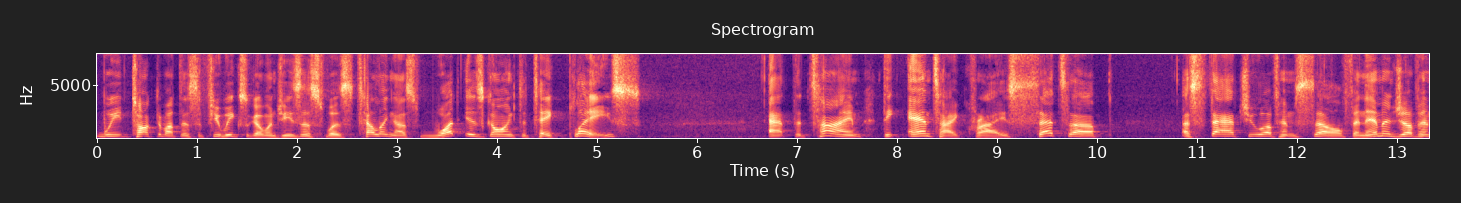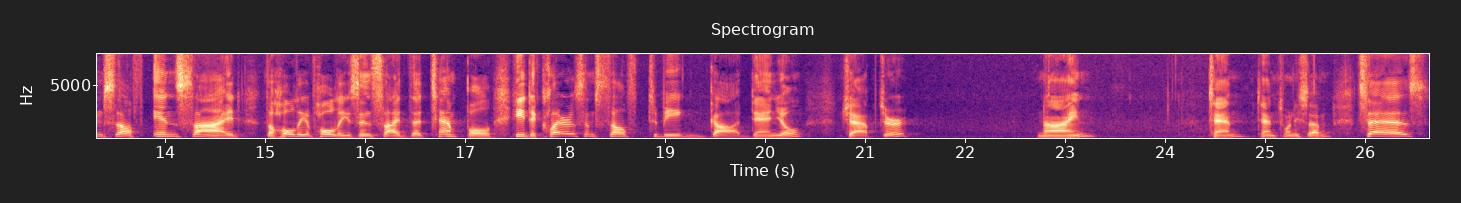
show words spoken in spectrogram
we talked about this a few weeks ago when Jesus was telling us what is going to take place at the time the Antichrist sets up a statue of himself, an image of himself inside the Holy of Holies, inside the temple. He declares himself to be God. Daniel chapter 9, 10, 10, 27 says,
